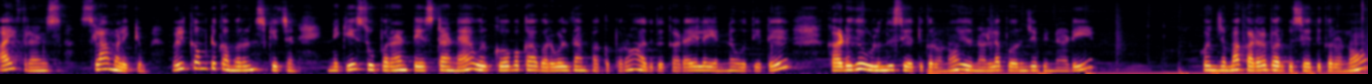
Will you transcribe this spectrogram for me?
ஹாய் ஃப்ரெண்ட்ஸ் ஸ்லாம் அலைக்கும் வெல்கம் டு கமருன்ஸ் கிச்சன் இன்றைக்கி சூப்பரான டேஸ்ட்டான ஒரு கோவக்காய் வறுவல் தான் பார்க்க போகிறோம் அதுக்கு கடையில் எண்ணெய் ஊற்றிட்டு கடுகு உளுந்து சேர்த்துக்கிறணும். இது நல்லா பொரிஞ்ச பின்னாடி கொஞ்சமாக கடல் பருப்பு சேர்த்துக்கிறணும்.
